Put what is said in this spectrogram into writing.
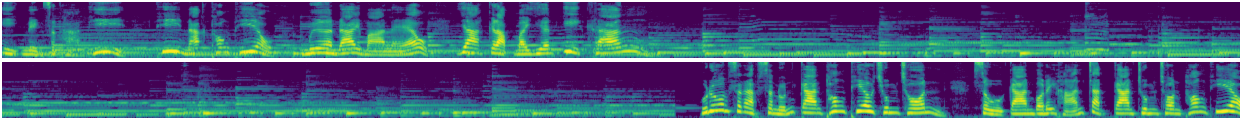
อีกหนึ่งสถานที่ที่นักท่องเที่ยวเมื่อได้มาแล้ว อยากกลับมาเยือนอีกครั้ง ร่วมสนับสนุนการท่องเที่ยวชุมชน สู่การบริหารจัดการชุมชนท่องเที่ยว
